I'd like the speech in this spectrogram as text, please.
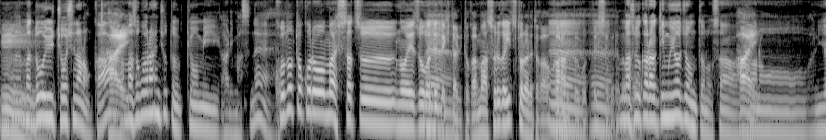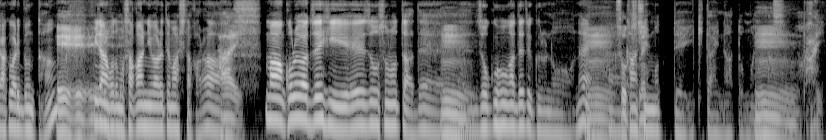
うん、まあどういう調子なのか、はい、まあそこら辺ちょっと興味ありますね。このところまあ視察の映像が出てきたりとか、えー、まあ、それがいつ撮られたか分からん、ということでしたけれども、まあ、それからキム・ヨジョンとのさ、はい、あの役割分担、えー、みたいなことも盛んに言われてましたから、はい、まあ、これはぜひ映像その他で、うん、続報が出てくるのをね、うんね。関心持っていきたいなと思います。はい。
